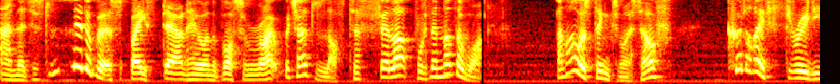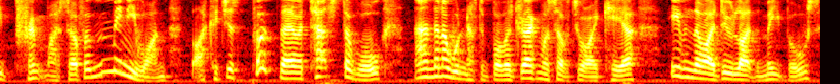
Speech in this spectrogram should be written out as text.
And there's just a little bit of space down here on the bottom right which I'd love to fill up with another one. And I was thinking to myself, could I 3D print myself a mini one that I could just put there, attach to the wall, and then I wouldn't have to bother dragging myself to Ikea, even though I do like the meatballs,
